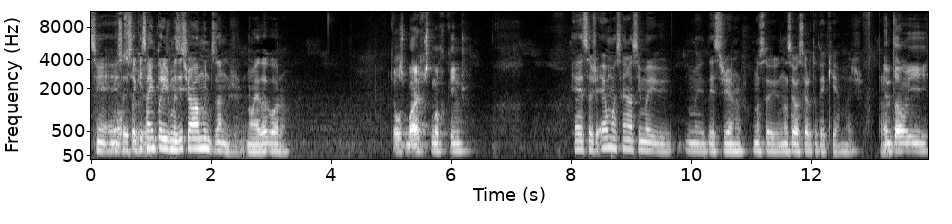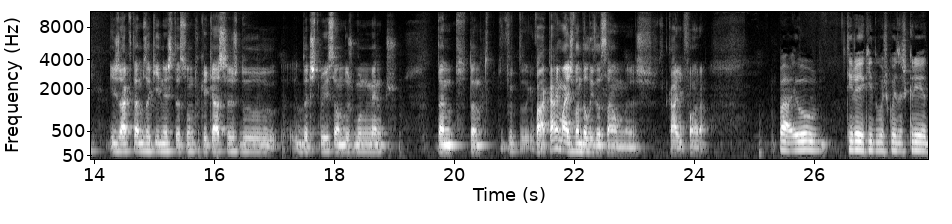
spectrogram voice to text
Sim, Não isso, isso aqui sabia. está em Paris, mas isso já há muitos anos, não é de agora. Aqueles bairros de marroquinos. É, essas, é uma cena assim meio, meio desse género. Não sei, não sei ao certo o que é que é, mas. pronto. Então, e, e já que estamos aqui neste assunto, o que é que achas do, da destruição dos monumentos? Tanto, tanto, vá, cá é mais vandalização, mas cá e fora. Pá, eu tirei aqui duas coisas, queria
